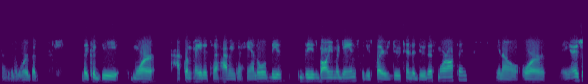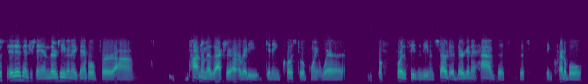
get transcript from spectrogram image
trying to get the word, but they could be more acclimated to having to handle these these volume of games because these players do tend to do this more often you know or you know, it's just it is interesting and there's even an example for um, tottenham is actually already getting close to a point where before the season's even started they're going to have this this incredible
